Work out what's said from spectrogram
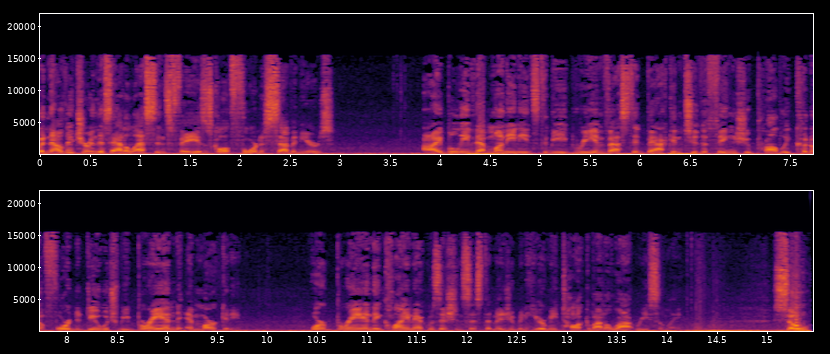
but now that you're in this adolescence phase, it's called four to seven years. I believe that money needs to be reinvested back into the things you probably couldn't afford to do, which would be brand and marketing, or brand and client acquisition system, as you've been hearing me talk about a lot recently. So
